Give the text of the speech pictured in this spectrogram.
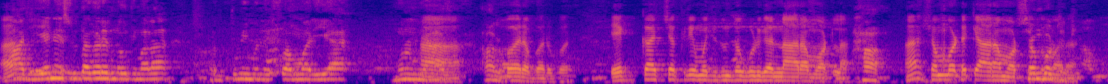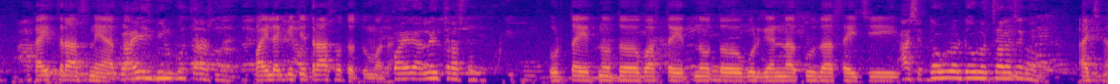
हा? आज येणे सुद्धा गरज नव्हती मला. पण तुम्ही म्हणजे सोमवारी या म्हणून हा. बरं बरं बरं. एका चक्रीमध्ये तुमचा गुडघ्यांना आराम वाटला. हा. हा? शंभर टक्के आराम वाटतो शंभर तुम्हाला. काही त्रास नाही आता. काहीच बिलकुल त्रास नाही. पहिला किती त्रास होता तुम्हाला? पहिला लय त्रास होता. उठता येत नव्हतं बसता येत नव्हतं गुडघ्यांना सूज असायची. असं डवलं डवलं चालायचं नाही अच्छा.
